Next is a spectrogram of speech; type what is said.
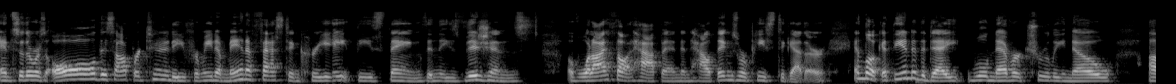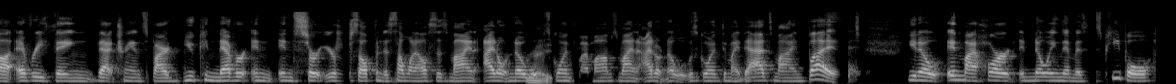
And so there was all this opportunity for me to manifest and create these things and these visions of what I thought happened and how things were pieced together. And look, at the end of the day, we'll never truly know uh, everything that transpired. You can never in, insert yourself into someone else's mind. I don't know what was going through my mom's mind. I don't know what was going through my dad's mind. But, you know, in my heart and knowing them as people,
